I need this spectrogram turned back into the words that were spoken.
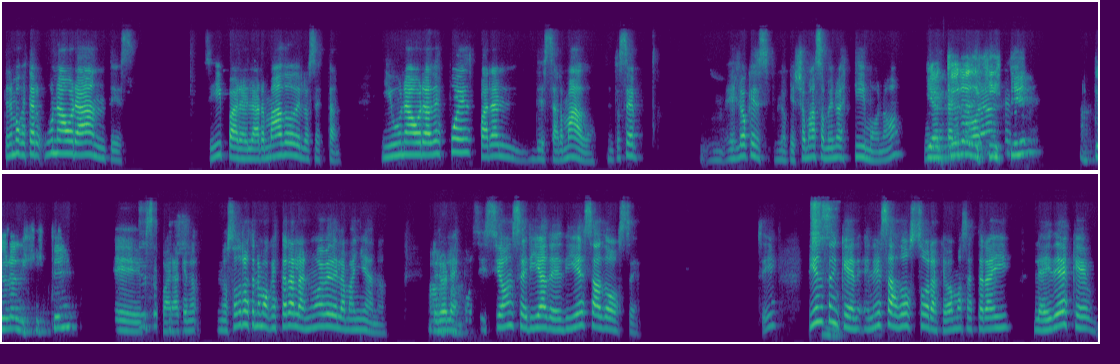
tenemos que estar una hora antes, ¿sí? Para el armado de los stands. Y una hora después para el desarmado. Entonces, es lo que, lo que yo más o menos estimo, ¿no? ¿Y a qué hora dijiste? ¿A qué hora dijiste? Eh, para que nosotros tenemos que estar a las 9 de la mañana, pero la exposición sería de 10 a 12. ¿Sí? Piensen que en, esas dos horas que vamos a estar ahí, la idea es que,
